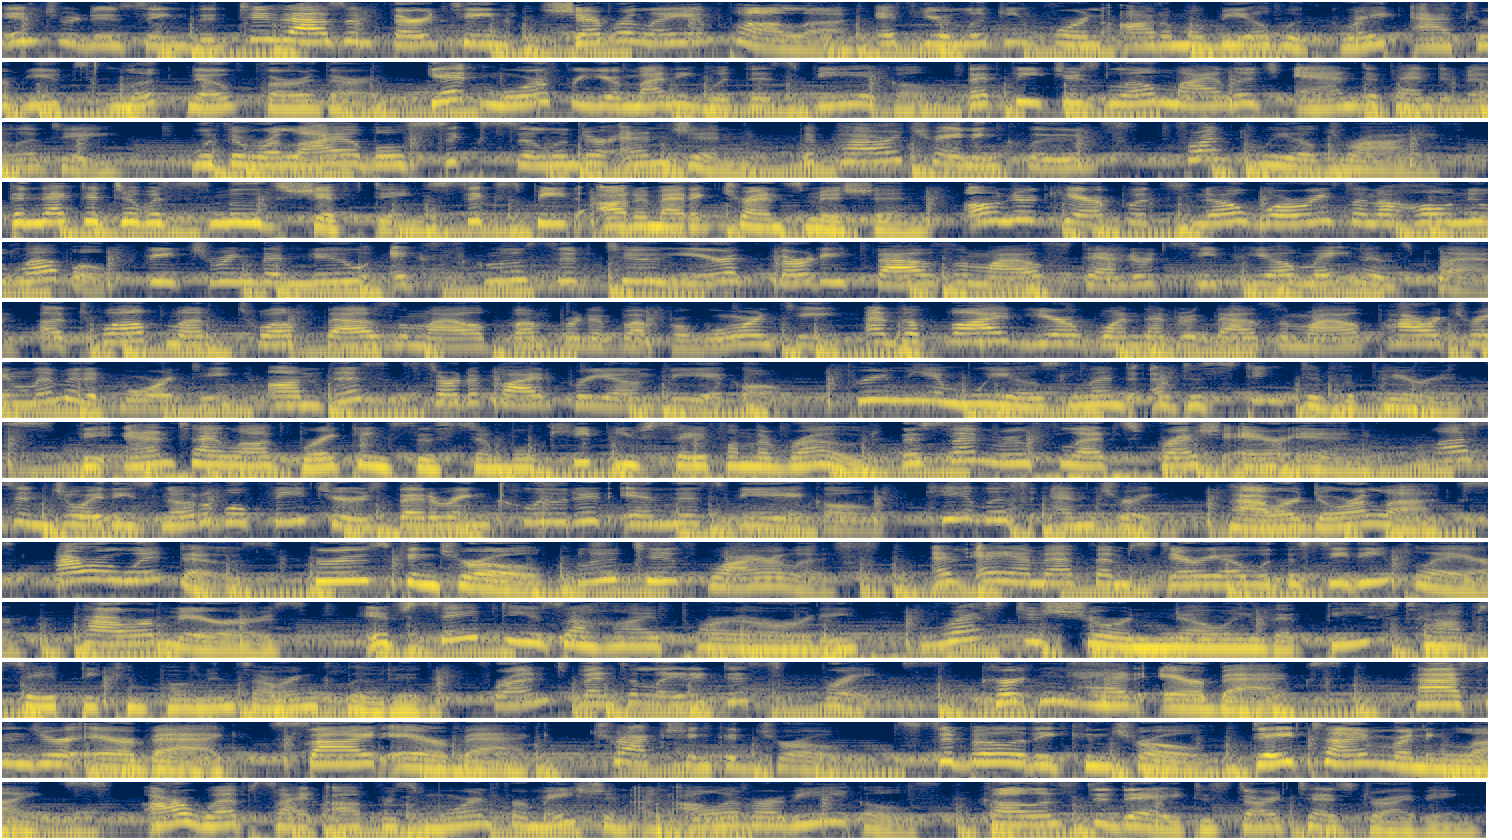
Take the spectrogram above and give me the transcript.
Introducing the 2013 Chevrolet Impala. If you're looking for an automobile with great attributes, look no further. Get more for your money with this vehicle that features low mileage and dependability. With a reliable six-cylinder engine, the powertrain includes front-wheel drive connected to a smooth shifting six-speed automatic transmission. Owner Care puts no worries on a whole new level, featuring the new exclusive two-year, 30,000-mile standard CPO maintenance plan, a 12-month, 12,000-mile bumper-to-bumper warranty, and a five-year, 100,000-mile powertrain limited warranty on this certified pre-owned vehicle. Premium wheels lend a distinctive appearance. The anti-lock braking system will keep you safe on the road. The sunroof lets fresh air in. Plus, enjoy these notable features that are included in this vehicle. Keyless entry, power door locks, power windows, cruise control, Bluetooth wireless, an AM FM stereo with a CD player, power mirrors. If safety is a high priority, rest assured knowing that these top safety components are included. Front ventilated disc brakes, curtain head airbags, passenger airbag, side airbag, traction control, stability control, daytime running lights. Our website offers more information on all of our vehicles. Call us today to start test driving.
